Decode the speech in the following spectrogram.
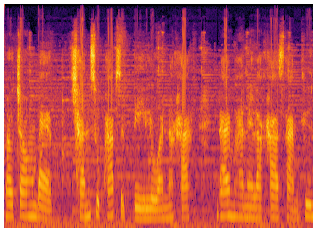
เราจองแบบชั้นสุภาพสตรีล้วนนะคะ ได้มาในราคา 3 คืน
